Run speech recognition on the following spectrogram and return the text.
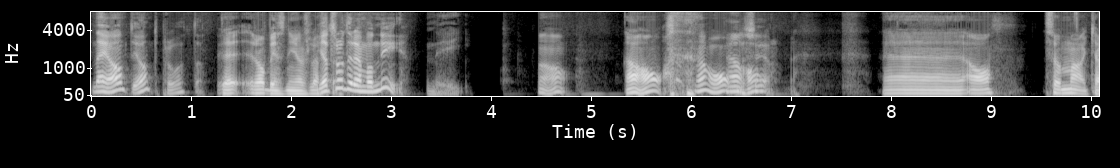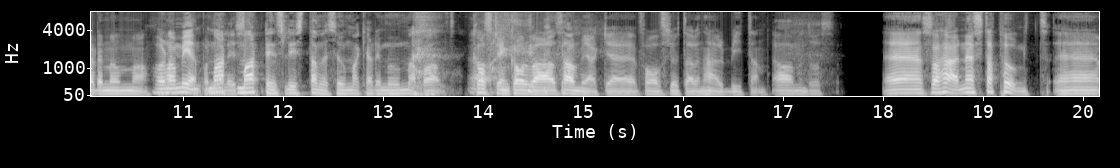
Nej jag har inte, jag har inte provat det. Det är Robins nyårslöfte. Jag trodde den var ny. Nej. Jaha, Jaha. Jaha, Jaha. du ser. Eh, ja. Summa, kardemumma. Har du något mer på den här Ma- listan? Martins lista med summa kardemumma på allt. Ja. Koskenkorva, salmiak eh, får avsluta den här biten. Ja men då så. Eh, så här, nästa punkt. Eh,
